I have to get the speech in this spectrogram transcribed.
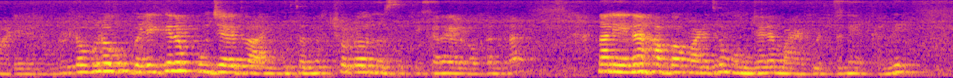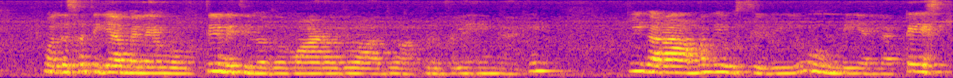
ಮಾಡಿದೆ ನೋಡಿ. ಲಘು ಲಘು ಬೆಳಿಗ್ಗೆನ ಪೂಜೆ ಅದು ಆಗಿಬಿಡ್ತಂದ್ರೆ ಚಲೋ ಅನ್ನಿಸ್ತೈತಿ ಕರೆ ಹೇಳ್ಬೇಕಂದ್ರೆ. ನಾನು ಏನೇ ಹಬ್ಬ ಮಾಡಿದ್ರು ಮುಂಜಾನೆ ಮಾಡಿಬಿಡ್ತೀನಿ ಯಾಕಂದ್ರೆ ಒಂದು ಸತಿಗೆ ಆಮೇಲೆ ತಿಂಡಿ ತಿನ್ನೋದು, ಮಾಡೋದು, ಅದು ಆಗ್ಬಿಡುತ್ತಲ್ಲ ಹೀಗಾಗಿ ಈಗ ಆರಾಮಾಗಿ ಉಸಿರಿ, ಉಂಡಿ ಎಲ್ಲ ಟೇಸ್ಟ್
